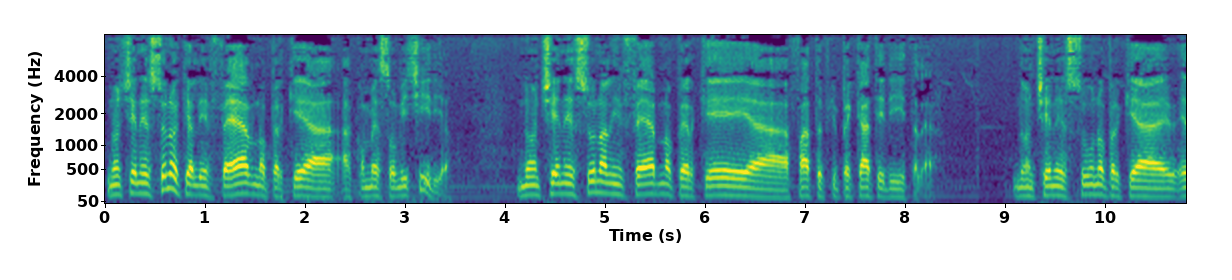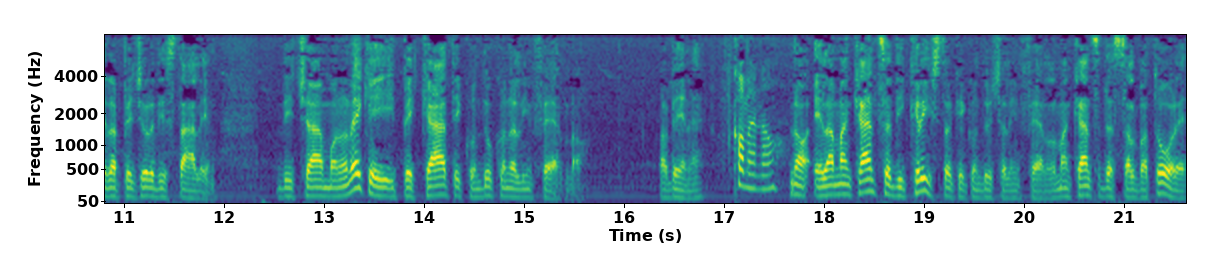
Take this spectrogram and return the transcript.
Non c'è nessuno che è all'inferno perché ha, ha commesso omicidio. Non c'è nessuno all'inferno perché ha fatto più peccati di Hitler. Non c'è nessuno perché era peggiore di Stalin. Diciamo, non è che i peccati conducono all'inferno. Va bene? Come no? No, è la mancanza di Cristo che conduce all'inferno, la mancanza del Salvatore.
